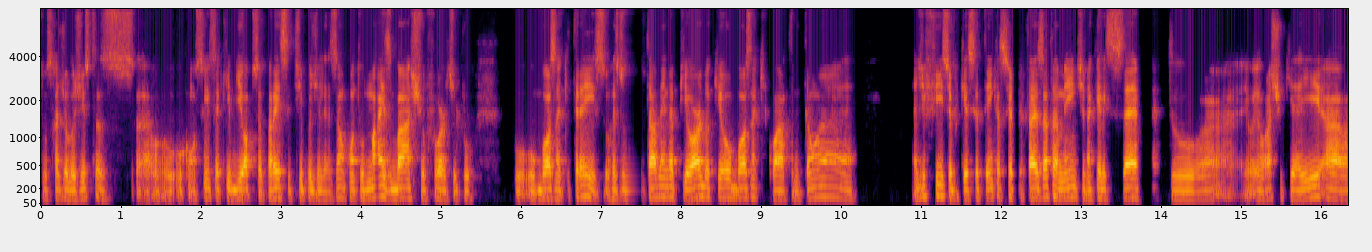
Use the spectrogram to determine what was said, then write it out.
dos radiologistas, uh, o, o consenso é que biópsia para esse tipo de lesão, quanto mais baixo for, tipo o, o Bosniak 3, o resultado ainda é pior do que o Bosniak 4. Então é, é difícil, porque você tem que acertar exatamente naquele septo. Uh, eu, eu, acho que aí uh,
